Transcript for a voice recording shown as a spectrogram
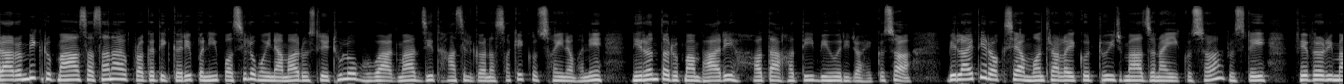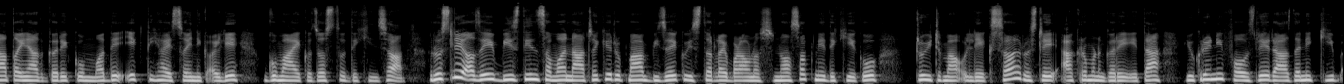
प्रारम्भिक रूपमा ससाना प्रगति गरे पनि पछिल्लो महिनामा रुसले ठूलो भूभागमा जित हासिल गर्न सकेको छैन भने निरन्तर रूपमा भारी हताहती बेहोरिरहेको छ। बेलायती रक्षा मन्त्रालयको ट्विटमा जनाइएको छ रुसले फेब्रुअरीमा तैनात गरेको मध्ये एक तिहाई सैनिक अहिले गुमाएको जस्तो देखिन्छ। रुसले अझै बीस दिनसम्म नाटकीय रूपमा विजयको स्तरलाई बढाउन नसक्ने देखिएको ट्विटमा उल्लेख छ रुसले आक्रमण गरे यता युक्रेनी फौजले राजधानी किब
